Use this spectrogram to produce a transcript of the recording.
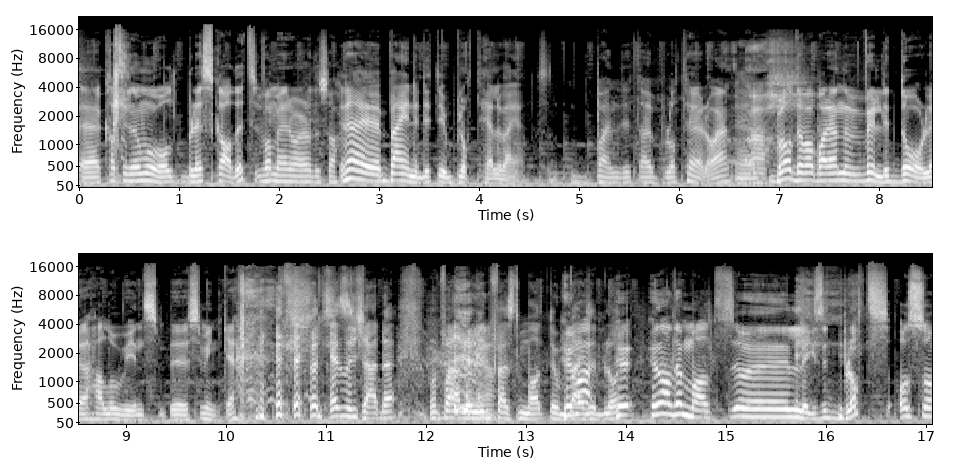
Uh, Katrine Moholt ble skadet. Hva mer var det du sa? Nei, beinet ditt er jo blått hele veien. Så- Beinet ditt er jo blått hele veien. Ja. Bro, det var bare en veldig dårlig halloween-sminke. Det var det som skjedde. Hun på halloweenfest malte Hun, beinet sitt blått. hun, hun hadde malt uh, legget sitt blått, og så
